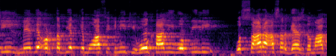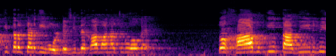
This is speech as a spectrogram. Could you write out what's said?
चीज़ मैदे और तबीयत के मुआफिक नहीं थी, वो खा ली, वो पी ली वो सारा असर गैस दिमाग की तरफ़ चढ़ गई, उल्टे सीधे ख्वाब आना शुरू हो गए। तो ख्वाब की ताबीर भी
